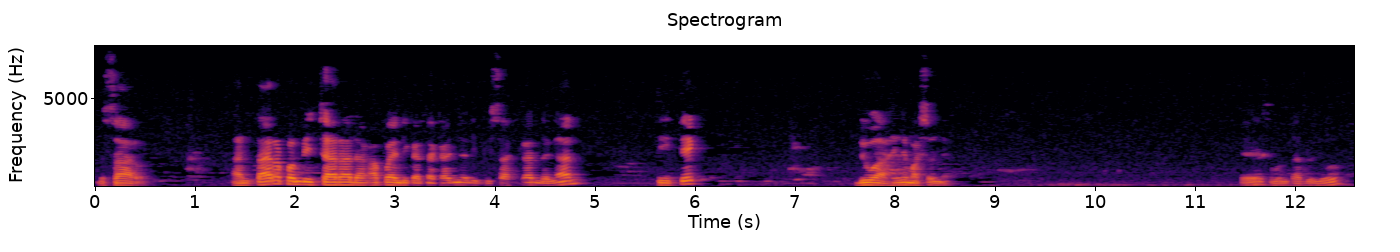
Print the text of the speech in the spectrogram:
besar. Antara pembicara dan apa yang dikatakannya dipisahkan dengan titik dua. Ini maksudnya. Oke, sebentar dulu.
